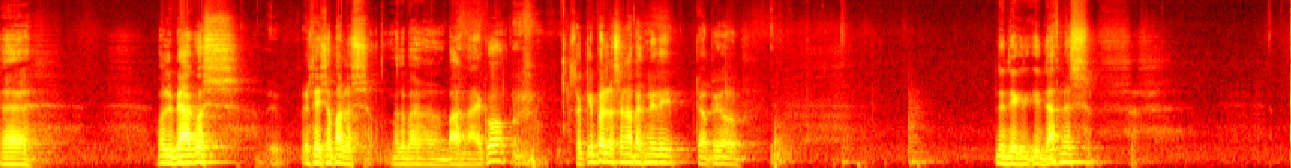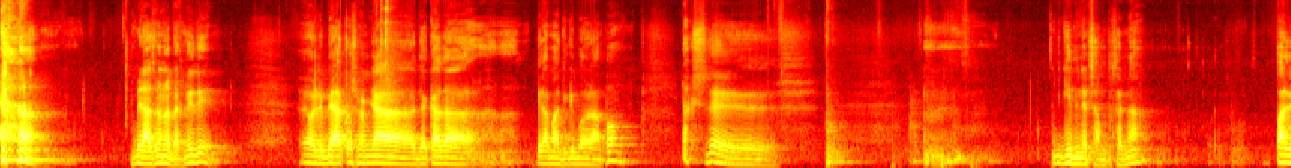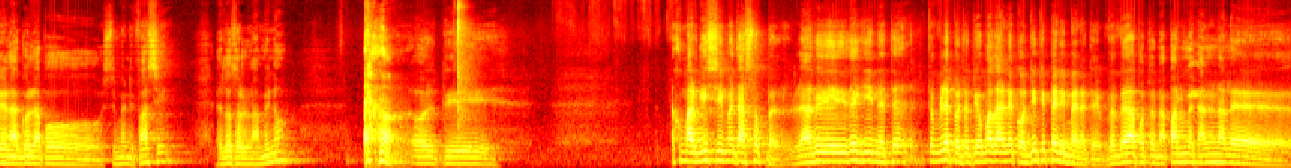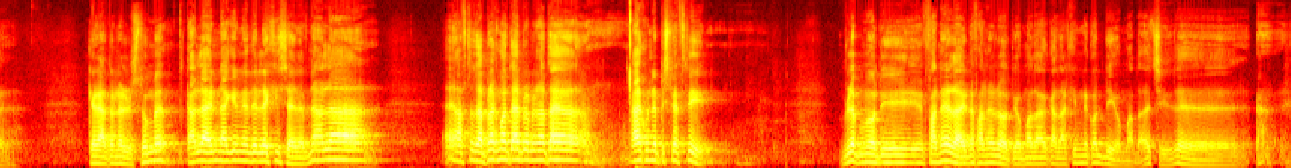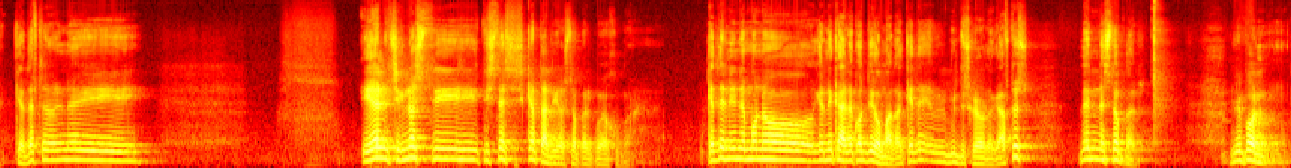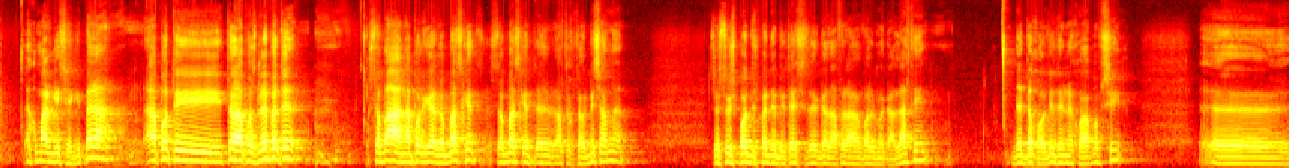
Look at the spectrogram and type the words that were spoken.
Ε, ο Ολυμπιακός ήρθε ισόπαλος με τον Πα- Παναθηναϊκό στο κύπελο σε ένα παιχνίδι το οποίο δεν διεκδικεί Ντάφνες. Μοιρασμένο παιχνίδι. Ο Ολυμπιακός με μια δεκάδα πειραματική μπορώ να πω. Εντάξει, δεν... Δεν κινδυνεύσαμε πουθενά. Πάλι ένα γκολ από στημένη φάση. Εδώ θέλω να μείνω. ότι έχουμε αργήσει με τα στόπερ. Δηλαδή δεν γίνεται. Το βλέπετε ότι η ομάδα είναι κοντή. Τι περιμένετε; Βέβαια από το να πάρουμε κανέναν ε, και να τον ελιστούμε, καλά είναι να γίνει εντελεχής έρευνα, αλλά ε, αυτά τα πράγματα έπρεπε να τα έχουν επισπευτεί. Βλέπουμε ότι η φανέρα είναι φανερό ότι η ομάδα καταρχήν είναι κοντή η ομάδα, έτσι. Δεν- Και δεύτερο είναι η... η έλλειψη γνώσης τη, της θέσης και από τα δύο στόπερ που έχουμε. Και δεν είναι μόνο γενικά, είναι κοντή ομάδα. Και δεν, μην τους χρεώνω για αυτούς, δεν είναι στόπερ. Λοιπόν, έχουμε αργήσει εκεί πέρα. Από ότι τώρα, όπως βλέπετε, στο μπα, να πω και για το μπάσκετ. Στο μπάσκετ ε, αυτοκτονήσαμε. Στους τρεις πόντους, πέντε επιθέσεις δεν καταφέραμε να βάλουμε καλάθι. Δεν το έχω δει, δεν έχω άποψη. Ε,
